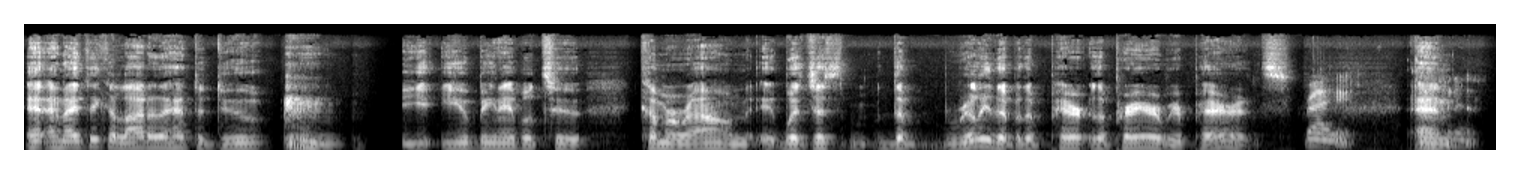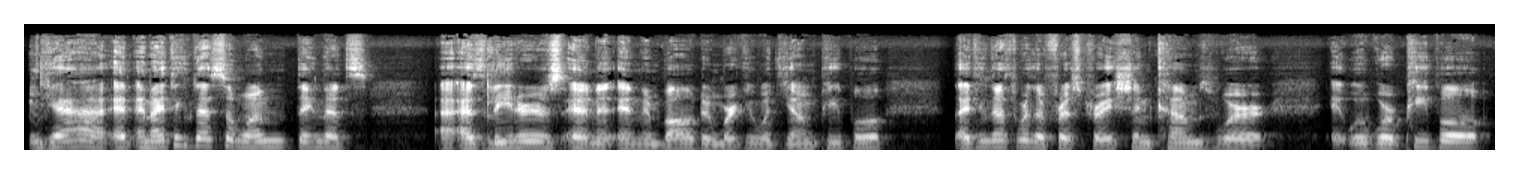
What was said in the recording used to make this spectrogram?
and, and I think a lot of that had to do you, you being able to come around. It was just the really the the, par- the prayer of your parents, right and Definitely. yeah, and, and I think that's the one thing that's uh, as leaders and and involved in working with young people. I think that's where the frustration comes, where it where people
